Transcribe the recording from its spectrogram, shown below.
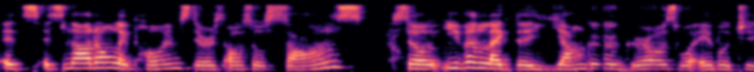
it's it's not only poems there's also songs so even like the younger girls were able to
